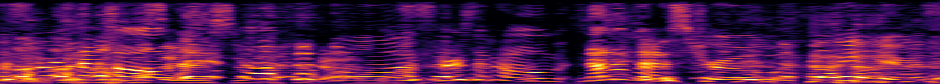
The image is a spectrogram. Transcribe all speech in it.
listeners at home. deserves to be forgotten. Listeners at home, none of that is true. Fake news.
